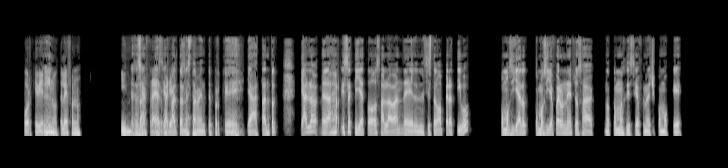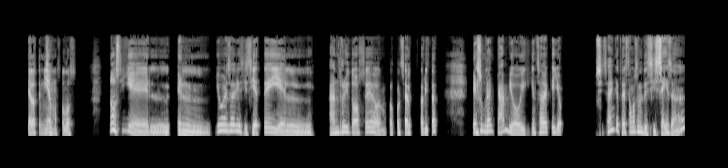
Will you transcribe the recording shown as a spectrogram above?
porque viene el Sí. nuevo teléfono. Y Eso sí hacía falta, honestamente, porque ya tanto, ya lo- me daba risa que ya todos hablaban del sistema operativo como si ya lo, como si ya fuera un hecho, o sea, no como si ya fuera un hecho, como que ya lo teníamos todos. No, sí, el, el iOS 17 y el Android 12, o no cuál sea el que está ahorita, es un gran cambio y quién sabe que yo, si saben que todavía estamos en el 16, ¿ah?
